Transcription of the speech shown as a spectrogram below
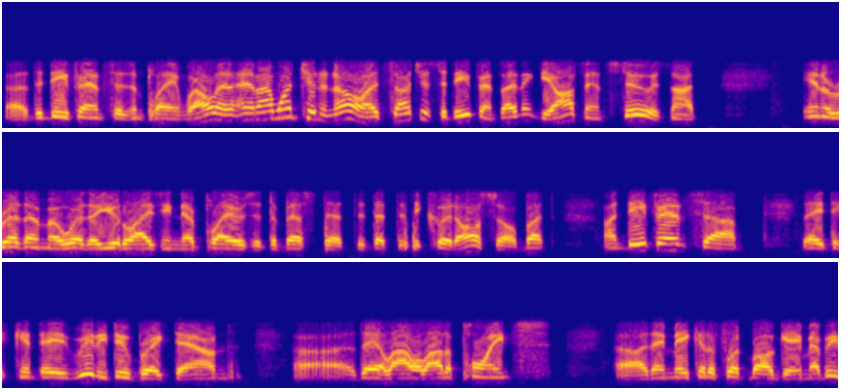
Uh, the defense isn't playing well, and, and I want you to know it's not just the defense. I think the offense too is not in a rhythm or where they're utilizing their players at the best that that, that they could also. But on defense, uh, they they really do break down. Uh, they allow a lot of points. Uh, they make it a football game. Every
